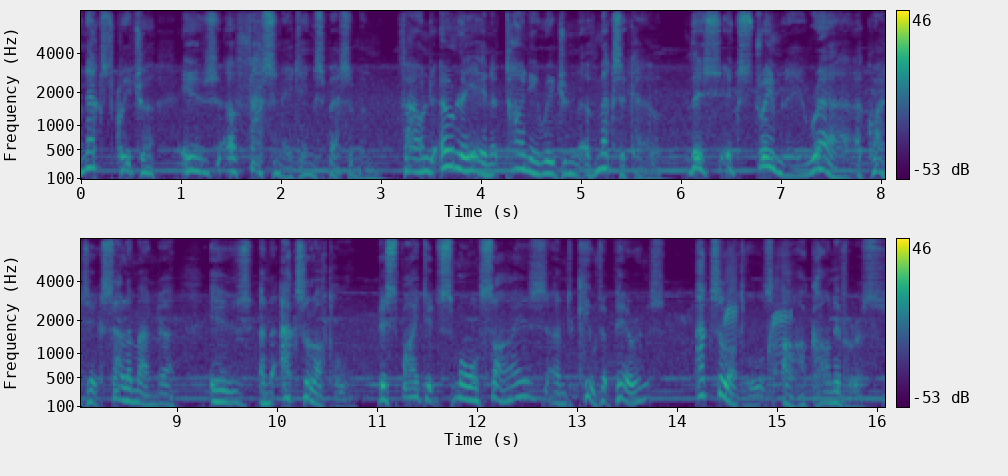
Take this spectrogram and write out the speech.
Our next creature is a fascinating specimen, found only in a tiny region of Mexico. This extremely rare aquatic salamander is an axolotl. Despite its small size and cute appearance, axolotls are carnivorous.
